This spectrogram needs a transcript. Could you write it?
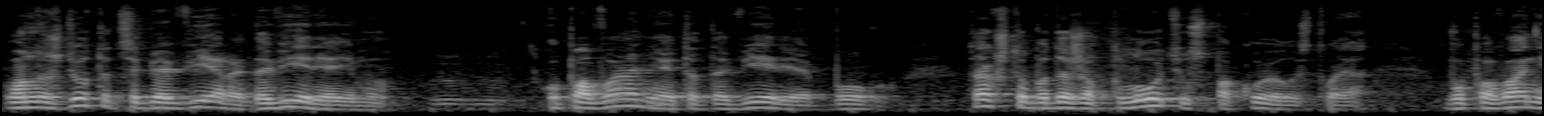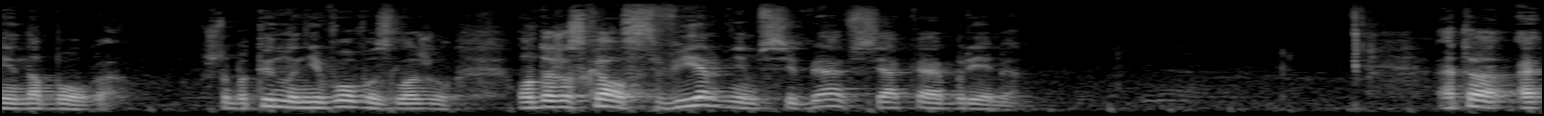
Он ждет от тебя веры, доверия Ему. Упование – это доверие Богу. Так, чтобы даже плоть успокоилась твоя в уповании на Бога. Чтобы ты на Него возложил. Он даже сказал, свергнем в себя всякое бремя. Это э,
